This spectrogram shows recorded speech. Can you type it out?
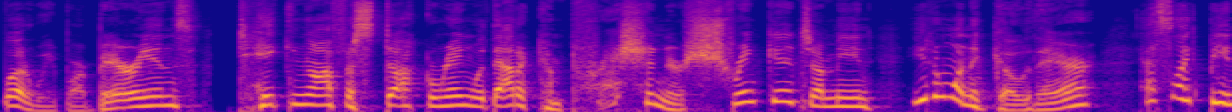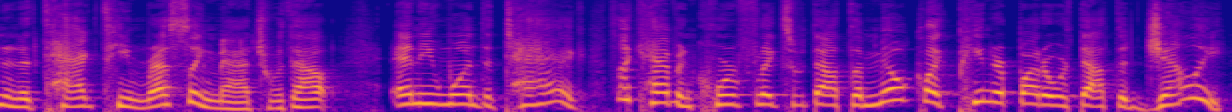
what are we, barbarians? Taking off a stuck ring without a compression or shrinkage? I mean, you don't want to go there. That's like being in a tag team wrestling match without anyone to tag. It's like having cornflakes without the milk, like peanut butter without the jelly.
